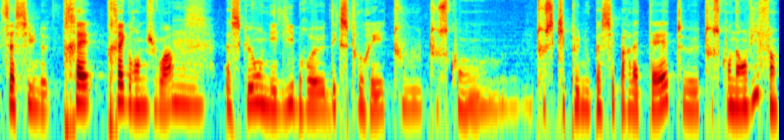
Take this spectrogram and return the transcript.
ça, c'est une très, très grande joie Mm. parce qu'on est libre d'explorer tout, tout ce qu'on, tout ce qui peut nous passer par la tête, euh, tout ce qu'on a envie. Enfin,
